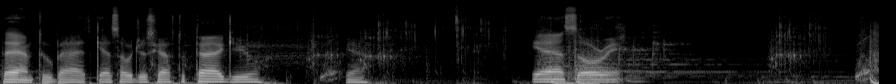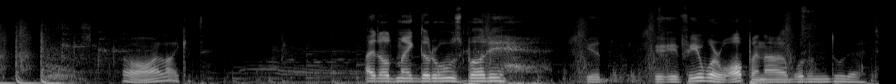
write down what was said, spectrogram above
Damn, too bad. Guess I'll just have to tag you. Yeah. Yeah, sorry. Oh, I like it. I don't make the rules, buddy. You, if you were open, I wouldn't do that.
